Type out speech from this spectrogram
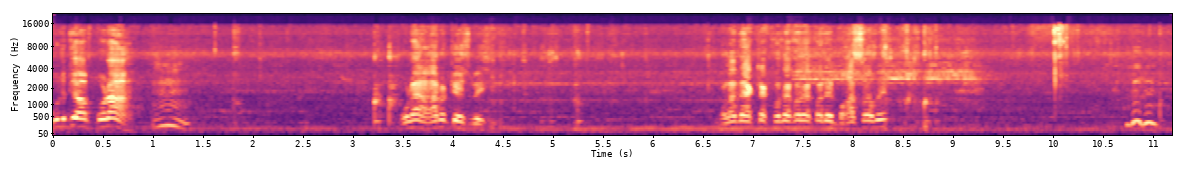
উলকে আর পোড়া? হুম। ওরা আরও টেস্ট বেশি। আলাদা একটা খোদা খোদা করে বাস হবে।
